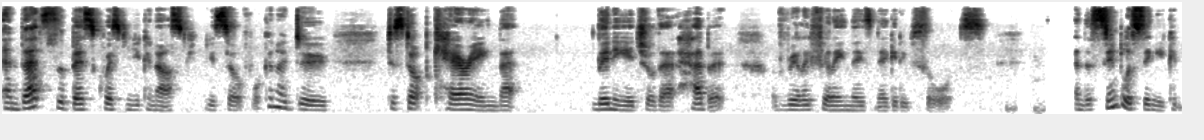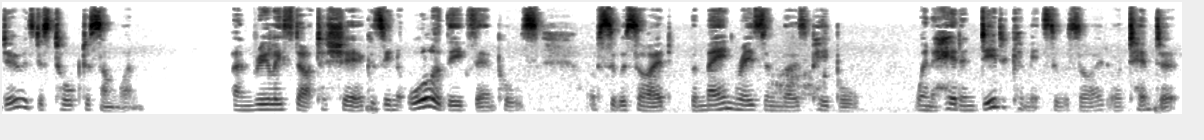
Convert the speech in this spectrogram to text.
And that's the best question you can ask yourself. What can I do to stop carrying that lineage or that habit of really feeling these negative thoughts? And the simplest thing you can do is just talk to someone and really start to share. Because in all of the examples of suicide, the main reason those people went ahead and did commit suicide or attempt it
